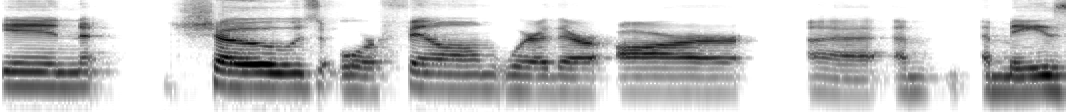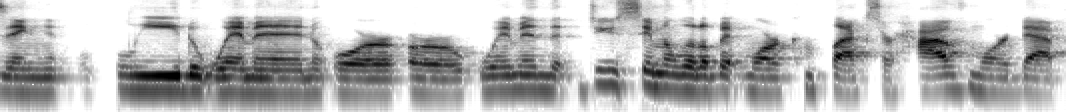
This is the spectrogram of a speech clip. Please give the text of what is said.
in shows or film where there are uh, um, amazing lead women or or women that do seem a little bit more complex or have more depth.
